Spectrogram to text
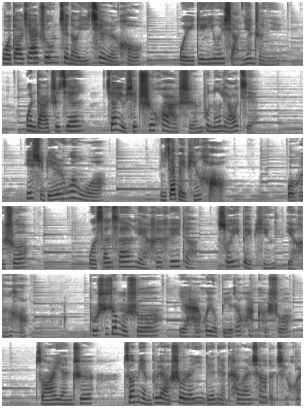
我到家中见到一切人后，我一定因为想念着你，问答之间将有些痴话使人不能了解。也许别人问我：“你在北平好？”我会说：“我三三脸黑黑的，所以北平也很好。”不是这么说，也还会有别的话可说。总而言之，则免不了受人一点点开玩笑的机会。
